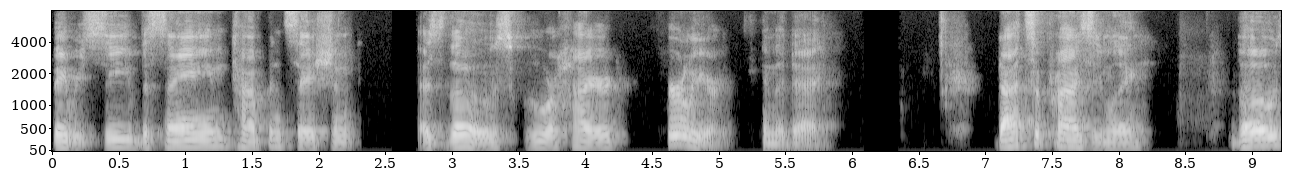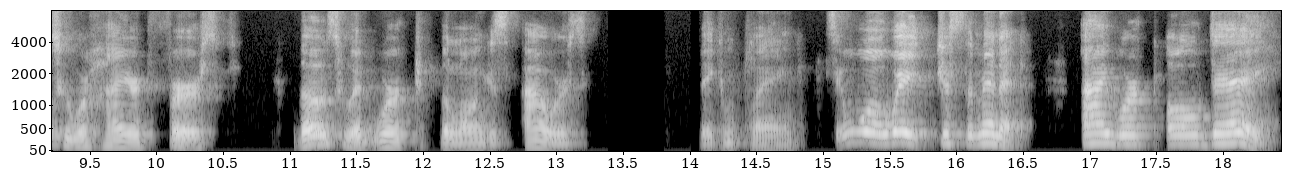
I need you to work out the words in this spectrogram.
they receive the same compensation as those who were hired earlier in the day. Not surprisingly, those who were hired first, those who had worked the longest hours, they complained. Say, whoa, wait, just a minute. I worked all day.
